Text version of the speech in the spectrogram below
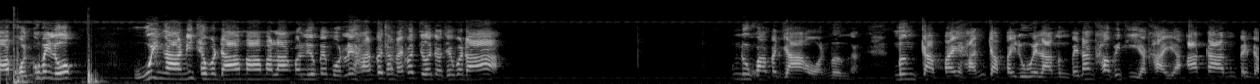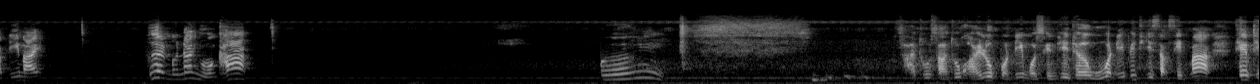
มาขนกูไม่ลุกอุ้ยงานนี้เทวดามามาลางมาเลืองไปหมดเลยหันไปทางไหนก็เจอแต่เทวดา มึงดูความปัญญาอ่อนมึงอะ มึงกลับไปหันกลับไปดูเวลามึงไปนั่งเข้าพิธีกับใครอะอาการมึงเป็นแบบนี้ไหม เพื่อนมึงนั่งอยู่ข้างๆมึง สา ธุสาธุขอให้ลูกหมดหนี้หมดสินที่เธออู้วันนี้พิธีศักดิ์สิทธิ์มากเทพเท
